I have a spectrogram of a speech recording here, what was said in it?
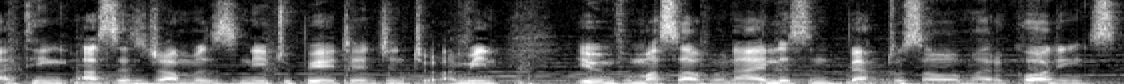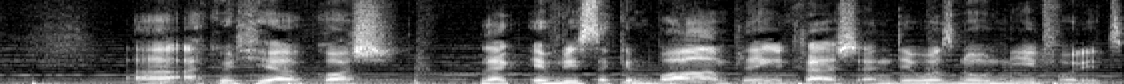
I think us as drummers need to pay attention to. I mean, even for myself, when I listened back to some of my recordings, uh, I could hear, gosh, like every second bar I'm playing a crash and there was no need for it.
